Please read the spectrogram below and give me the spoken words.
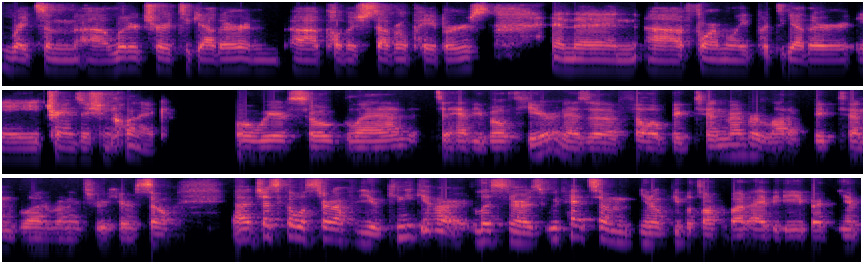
write some uh, literature together and uh, publish several papers and then uh, formally put together a transition clinic. Well we're so glad to have you both here. And as a fellow big ten member a lot of big ten blood running through here. So uh, jessica we'll start off with you. Can you give our listeners we've had some you know people talk about ibd but you know,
